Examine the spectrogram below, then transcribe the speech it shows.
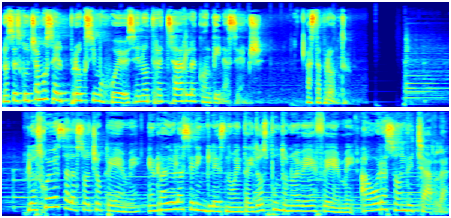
Nos escuchamos el próximo jueves en otra charla con Tina Semch. Hasta pronto. Los jueves a las 8 pm en Radio Láser Inglés 92.9 FM ahora son de charla.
